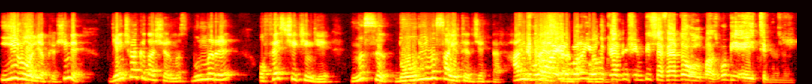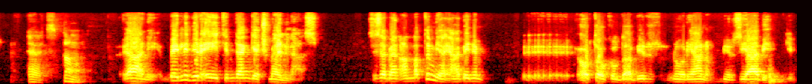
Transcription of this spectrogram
iyi rol yapıyor. Şimdi genç arkadaşlarımız bunları o fast checking'i nasıl, doğruyu nasıl ayırt edecekler? Hangi Şimdi bunu ayırmanın yolu kardeşim bir seferde olmaz. Bu bir eğitimdir. Evet. Tamam. Yani belli bir eğitimden geçmen lazım. Size ben anlattım ya, ya benim e, ortaokulda bir Nuriye Hanım, bir Ziyabi gibi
